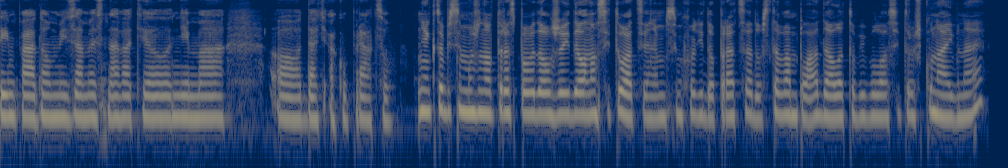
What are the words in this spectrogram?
Tým pádom mi zamestnávateľ nemá dať akú prácu. Niekto by si možno teraz povedal, že ideálna situácia, nemusím chodiť do práce a dostávam plat, ale to by bolo asi trošku naivné,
